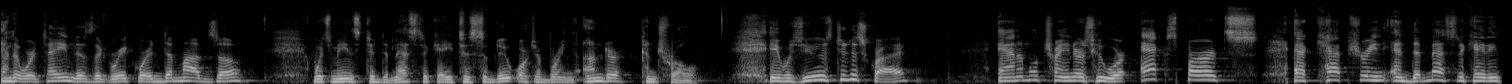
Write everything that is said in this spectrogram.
And the word tamed is the Greek word damazo. which means to domesticate, to subdue, or to bring under control. It was used to describe animal trainers who were experts at capturing and domesticating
